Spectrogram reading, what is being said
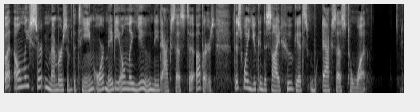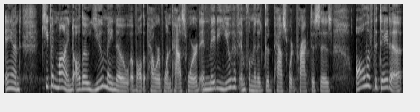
but only certain members of the team, or maybe only you, need access to others. This way you can decide who gets access to what. And keep in mind, although you may know of all the power of 1Password and maybe you have implemented good password practices, all of the data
